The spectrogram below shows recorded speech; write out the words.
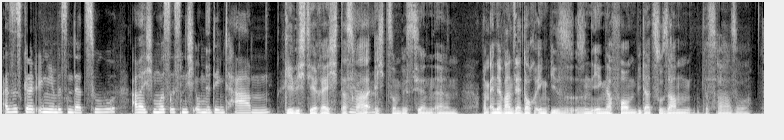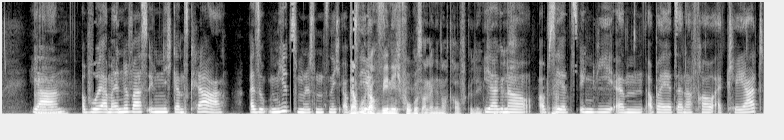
also es gehört irgendwie ein bisschen dazu, aber ich muss es nicht unbedingt haben. Gebe ich dir recht, das Ja. war echt so ein bisschen. Ähm, und am Ende waren sie ja doch irgendwie so, so in irgendeiner Form wieder zusammen. Das war so. Ja, Ähm. obwohl am Ende war es eben nicht ganz klar. Also mir zumindest nicht, ob da sie wurde auch jetzt, wenig Fokus am Ende noch drauf gelegt. Ja, ich. genau, ob sie Ja. jetzt irgendwie, ähm, ob er jetzt seiner Frau erklärt,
